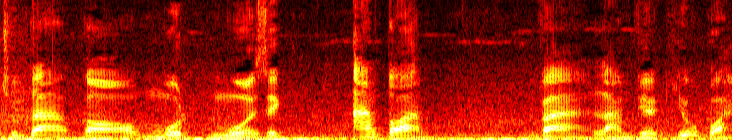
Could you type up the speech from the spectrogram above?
chúng ta có một mùa dịch an toàn và làm việc hiệu quả.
